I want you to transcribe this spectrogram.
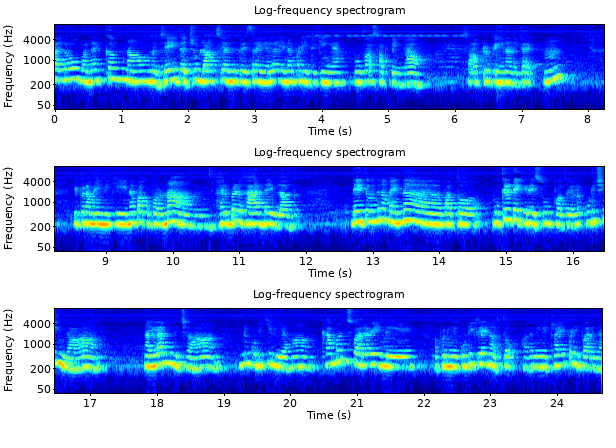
ஹலோ வணக்கம். நான் உங்க ஜெய் தச்சு பிளாக்ஸ்ல இருந்து பேசுறேன். எல்லாம் என்ன பண்ணிட்டு இருக்கீங்க பூவா சாப்பிட்டீங்களா? சாப்பிட்டுருப்பீங்கன்னு நினைக்கிறேன். ம்? இப்போ நம்ம இன்னைக்கு என்ன பார்க்க போறோம்னா ஹெர்பல் ஹேர் டை பிளாக் நேத்து வந்து நம்ம என்ன பார்த்தோம்? முக்கிரட்டை கீரை சூப் பார்த்தோம். எல்லாம் குடிச்சிங்களா? நல்லா இருந்துச்சா? இன்னும் குடிக்கலையா? கமெண்ட்ஸ் வரவே இல்லையே. அப்போ நீங்க குடிக்கலன்னு அர்த்தம். அதை நீங்க ட்ரை பண்ணி பாருங்க.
